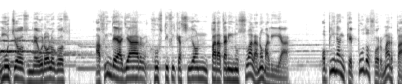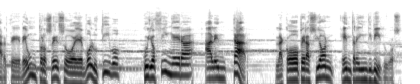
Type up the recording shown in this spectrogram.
Muchos neurólogos, a fin de hallar justificación para tan inusual anomalía, opinan que pudo formar parte de un proceso evolutivo cuyo fin era alentar la cooperación entre individuos.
